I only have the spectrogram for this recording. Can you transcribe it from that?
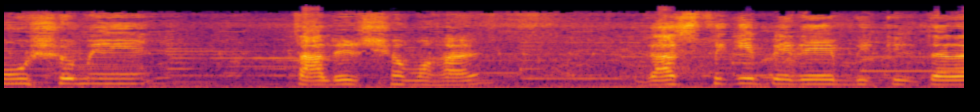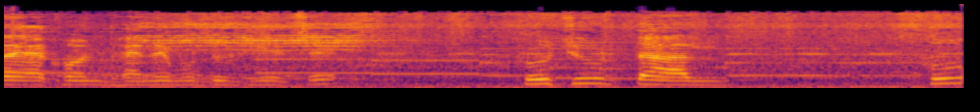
মৌসুমে তালের সমাহার। গাছ থেকে পেরে বিক্রেতারা এখন ভ্যানের মধ্যে উঠিয়েছে প্রচুর তাল, খুব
